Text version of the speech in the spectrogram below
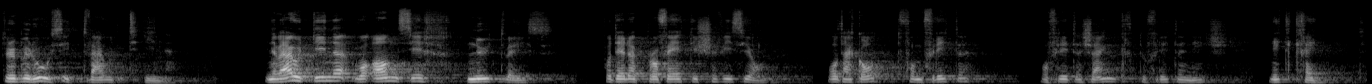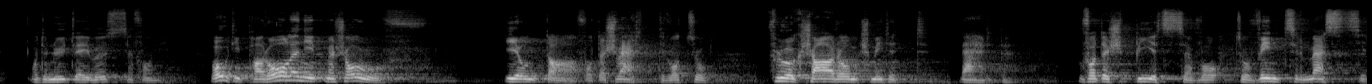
Darüber aus in die Welt hinein. In eine Welt hinein, die an sich nichts weiss von dieser prophetischen Vision. wo der Gott vom Frieden, wo Frieden schenkt und Frieden ist, nicht kennt oder nichts wissen von ihm. Oh, die Parolen nimmt man schon auf, hier und da, von den Schwertern, die zu Pflugscharen umgeschmiedet werden, und von den Spiessen, die zu Winzermesser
